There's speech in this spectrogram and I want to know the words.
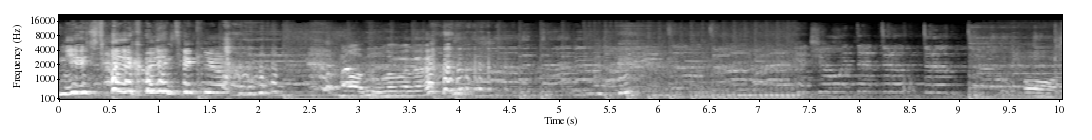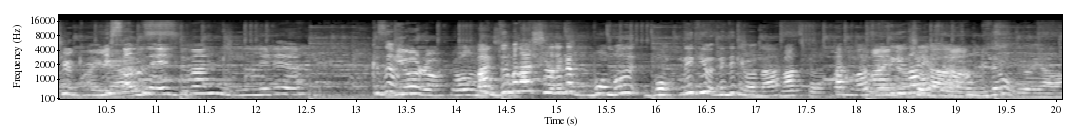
Niye üç tane kolye takıyor? Mal bulamadı. Oo. Çok iyi. Lisa'nın eldivenleri Kızım diyorum. Olmaz. bak durmadan şuralara bombalı bom ne diyor ne deniyor ona? Vatka. Bak bak Aynen, diyorlar çok ya. güzel. Çok güzel oluyor ya.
